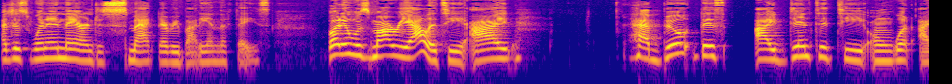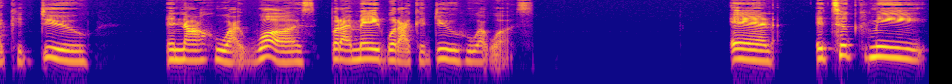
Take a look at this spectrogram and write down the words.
I just went in there and just smacked everybody in the face. But it was my reality. I had built this identity on what I could do and not who I was, but I made what I could do who I was. And it took me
